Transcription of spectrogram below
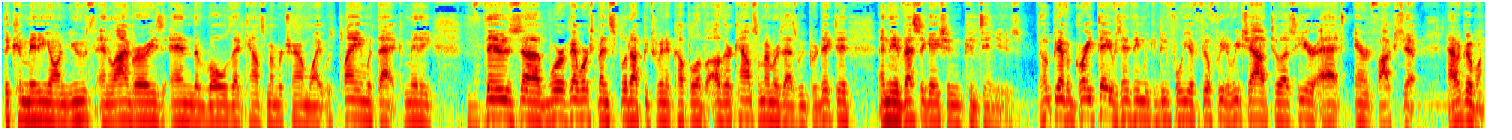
the Committee on Youth and Libraries and the role that Councilmember Trayon White was playing with that committee. There's uh, work that work's been split up between a couple of other council members as we predicted, and the investigation continues. I hope you have a great day. If there's anything we can do for you, feel free to reach out to us here at ArentFox Schiff. Have a good one.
